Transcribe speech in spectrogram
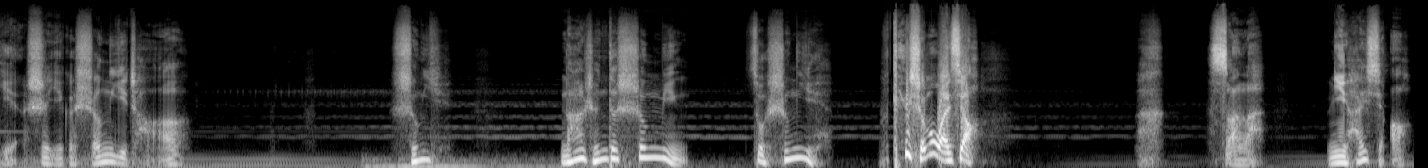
也是一个生意场，生意，拿人的生命做生意，开什么玩笑？算了，你还小，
